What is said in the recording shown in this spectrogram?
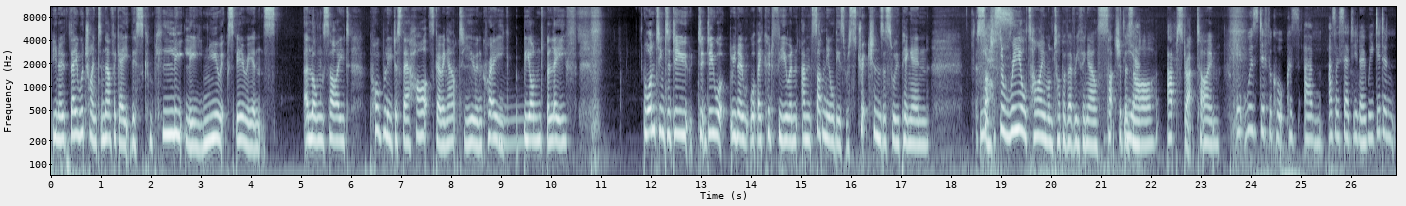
You know, they were trying to navigate this completely new experience alongside probably just their hearts going out to you and Craig mm. beyond belief wanting to do to do what you know what they could for you and and suddenly all these restrictions are swooping in such yes. a surreal time on top of everything else such a bizarre yeah. abstract time it was difficult because um, as i said you know we didn't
